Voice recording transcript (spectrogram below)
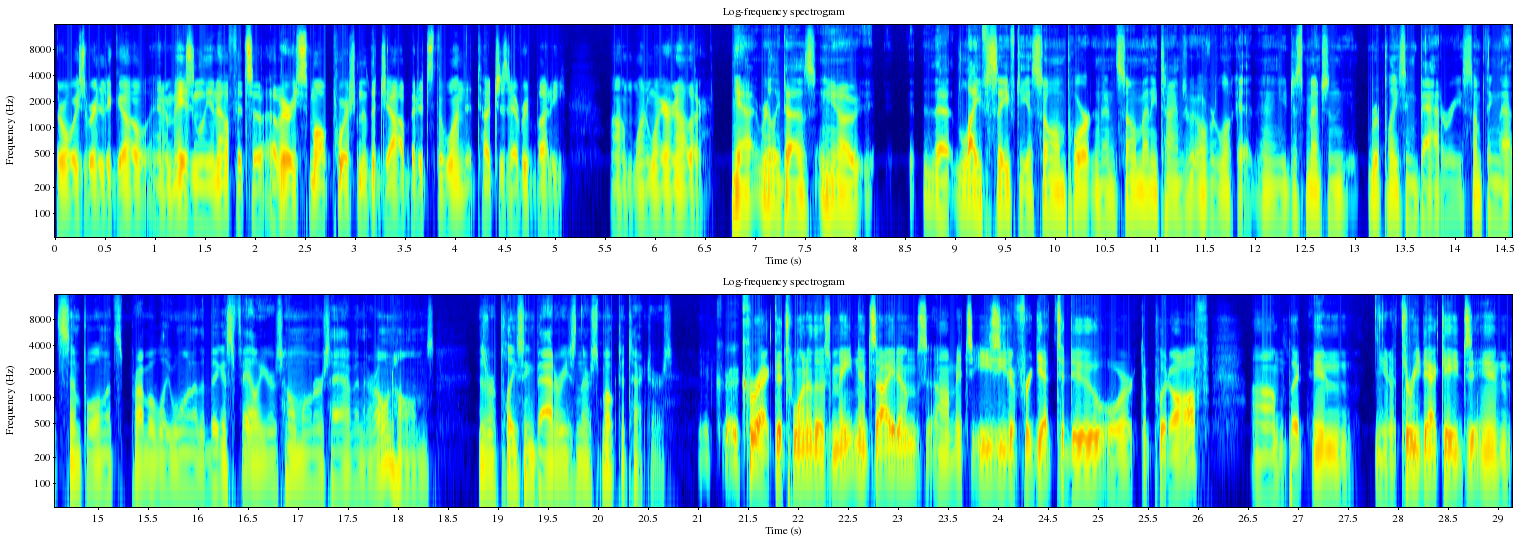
they're always ready to go. And amazingly enough, it's a, a very small portion of the job, but it's the one that touches everybody um, one way or another. Yeah, it really does. You know, that life safety is so important, and so many times we overlook it. And you just mentioned replacing batteries, something that simple, and it's probably one of the biggest failures homeowners have in their own homes is replacing batteries in their smoke detectors. Correct. It's one of those maintenance items. Um, it's easy to forget to do or to put off, um, but in you know three decades in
